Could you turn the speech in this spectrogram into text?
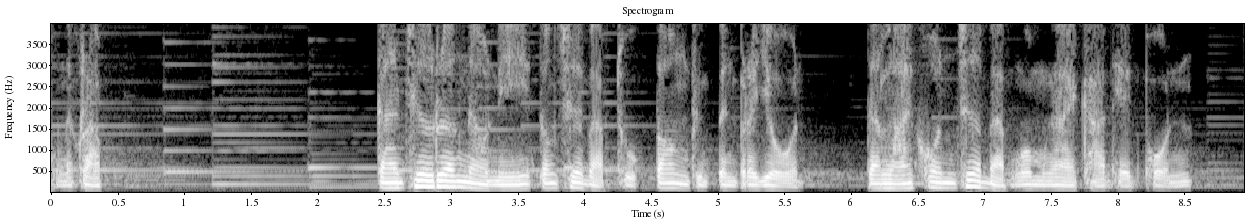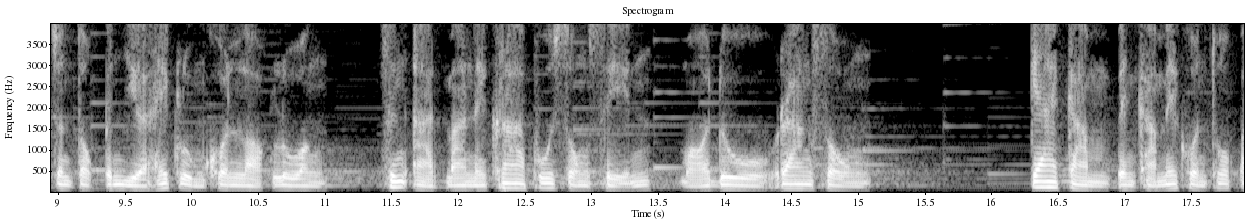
กนะครับ การเชื่อเรื่องแนวนี้ต้องเชื่อแบบถูกต้องถึงเป็นประโยชน์ แต่หลายคนเชื่อแบบงมงายขาดเหตุผล จนตกเป็นเหยื่อให้กลุ่มคนหลอกลวง ซึ่งอาจมาในคราบผู้ทรงศีล หมอดู ร่างทรง แก้กรรมเป็นคำให้คนทั่วไป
